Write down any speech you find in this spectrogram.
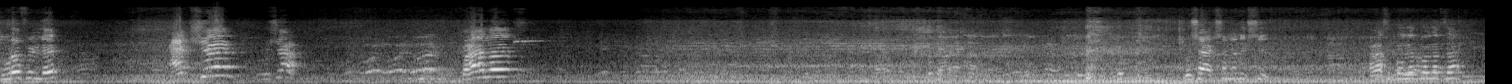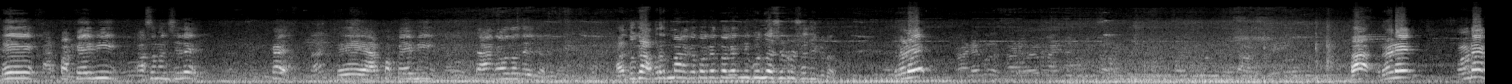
पुरा फील्ड आहे. ऍक्शन ऋषा काय आलं ऋषा ऍक्शनला निघशील असं बघत बघत जा. हे यार पप्पा आहे मी असं म्हणशील. काय? हे यार पप्पा आहे मी. त्या अंगावर जाते हा तू घाबरत मागे बघत बघत निघून जाशील ऋषा तिकडं. रडे हा रडे ऑर्डर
